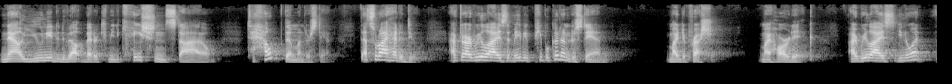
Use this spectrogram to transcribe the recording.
Now you need to develop better communication style to help them understand. That's what I had to do. After I realized that maybe people could understand my depression, my heartache, I realized, you know what?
